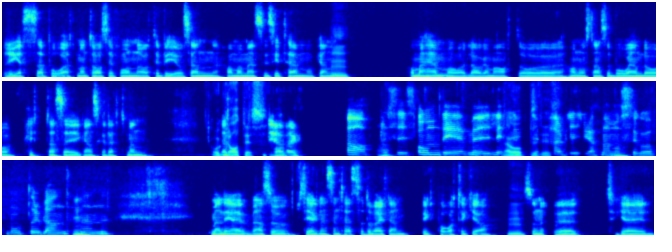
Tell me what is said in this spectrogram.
resa på, att man tar sig från A till B och sen har man med sig sitt hem och kan Mm. Komma hem och laga mat och ha någonstans att bo och ändå flytta sig ganska lätt. Men Och Ja. gratis. det har verkligen Ja, Ja. precis. Om det är möjligt. Ja, Det precis. Tyvärr blir det ju att man måste gå på motor ibland. Mm. Men Men det är, alltså, seglingsintresset har verkligen byggt på tycker jag. Mm. Så nu eh, tycker jag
